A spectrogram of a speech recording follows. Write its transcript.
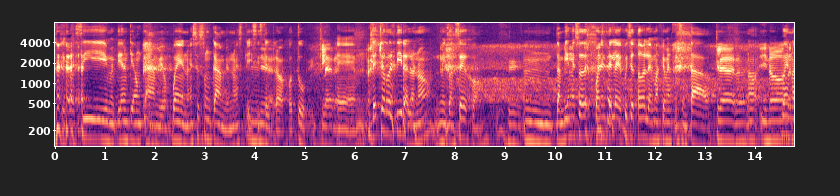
Dijo, sí, me pidieron que haga un cambio. Bueno, eso es un cambio, no es que hiciste el trabajo tú. Claro. Eh, de hecho, retíralo, ¿no? Mi consejo Mm, también eso pone en tela de juicio todo lo demás que me has presentado. Claro. Y no, bueno,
